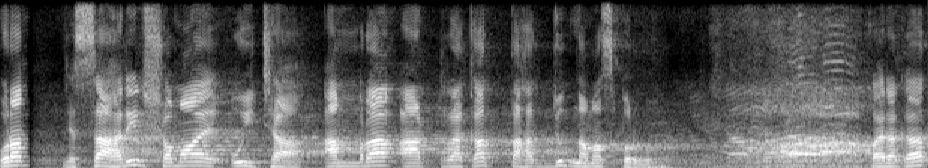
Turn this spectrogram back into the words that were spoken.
কোরআন যে সাহারির সময় উইঠা আমরা আট রাকাত তাহাজ্জুদ নামাজ পড়ব। কয় রাকাত?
